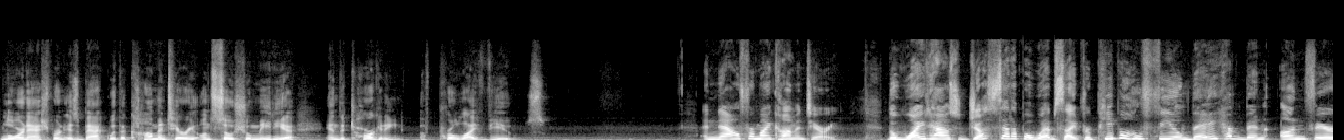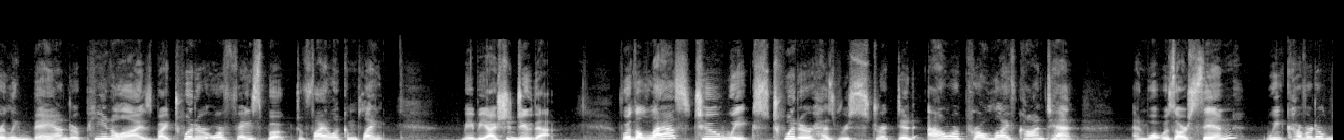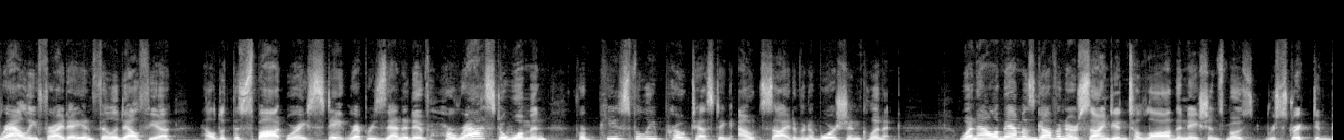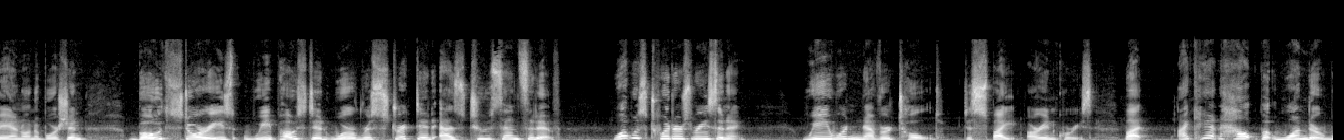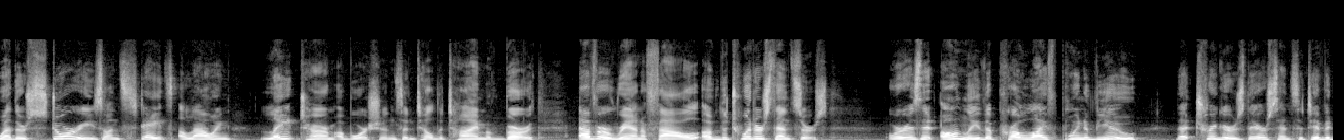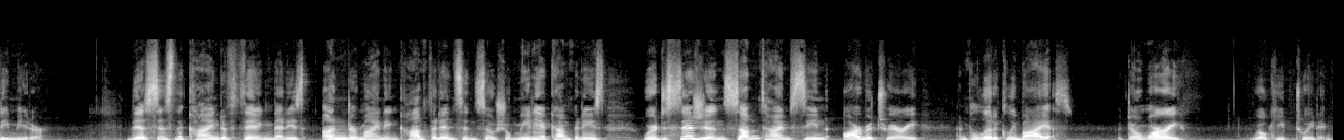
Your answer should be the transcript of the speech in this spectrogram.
Lauren Ashburn is back with a commentary on social media and the targeting of pro life views. And now for my commentary. The White House just set up a website for people who feel they have been unfairly banned or penalized by Twitter or Facebook to file a complaint. Maybe I should do that. For the last two weeks, Twitter has restricted our pro life content. And what was our sin? We covered a rally Friday in Philadelphia held at the spot where a state representative harassed a woman for peacefully protesting outside of an abortion clinic. When Alabama's governor signed into law the nation's most restrictive ban on abortion, both stories we posted were restricted as too sensitive. What was Twitter's reasoning? We were never told, despite our inquiries. But I can't help but wonder whether stories on states allowing late term abortions until the time of birth ever ran afoul of the Twitter censors? Or is it only the pro life point of view that triggers their sensitivity meter? This is the kind of thing that is undermining confidence in social media companies where decisions sometimes seem arbitrary and politically biased. But don't worry, we'll keep tweeting.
